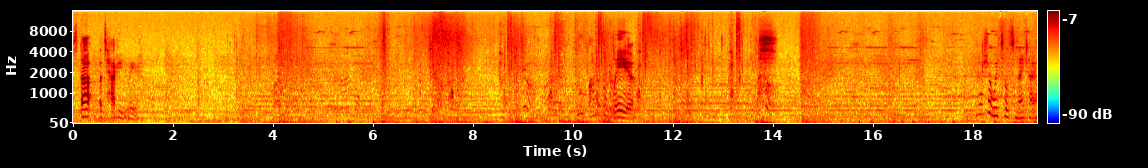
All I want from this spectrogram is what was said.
Stop attacking me. Till it's nighttime.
